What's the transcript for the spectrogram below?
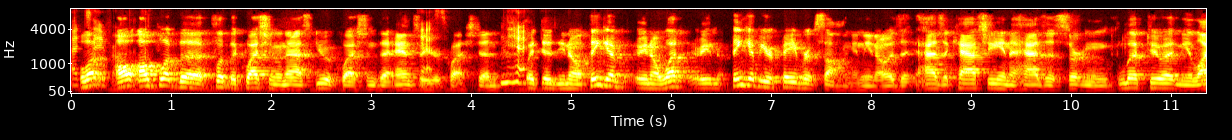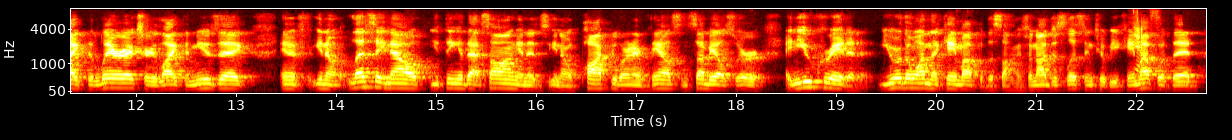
I'd well, I'll, I'll, flip the flip the question and ask you a question to answer yes. your question, yeah. which is, you know, think of, you know, what, you know, think of your favorite song, and you know, is it has a catchy and it has a certain lift to it, and you like the lyrics or you like the music, and if you know, let's say now you think of that song and it's you know popular and everything else, and somebody else or and you created it, you're the one that came up with the song, so not just listening to it, but you came yes. up with it.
